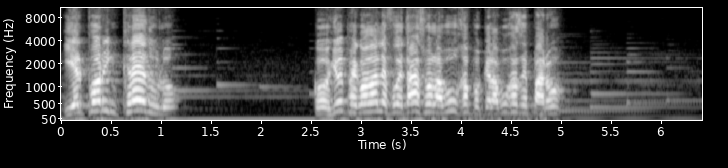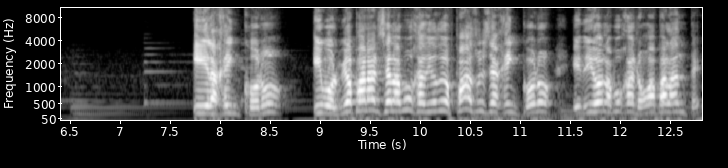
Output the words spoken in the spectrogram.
Y él por incrédulo cogió y pegó a darle fuetazo a la aguja porque la aguja se paró. Y la rinconó. Y volvió a pararse la aguja, dio dos pasos y se rinconó. Y dijo la aguja no va para adelante.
